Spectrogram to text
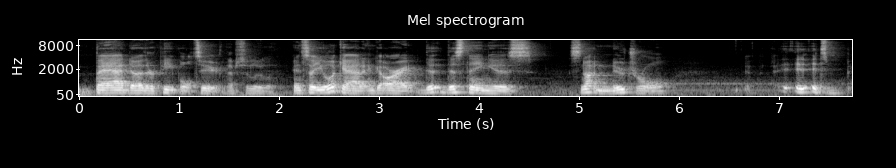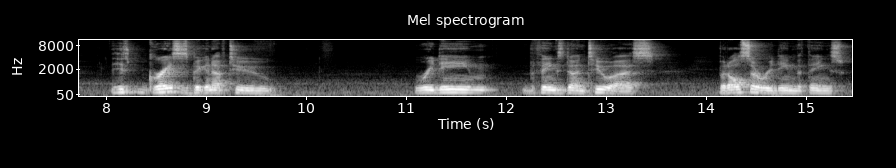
bad to other people too. Absolutely. And so you look at it and go, "All right, th- this thing is it's not neutral. It, it's His grace is big enough to redeem the things done to us, but also redeem the things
